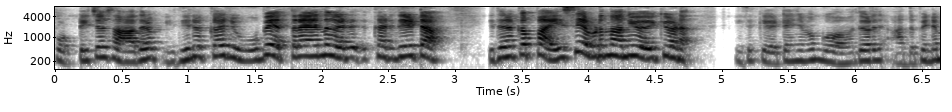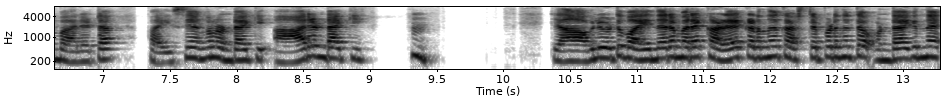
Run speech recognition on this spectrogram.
പൊട്ടിച്ച സാധനം ഇതിനൊക്കെ രൂപ എത്രയാന്ന് കരു- കരുതിയിട്ടാ. ഇതിനൊക്കെ പൈസ എവിടെ നിന്നാന്ന് ചോദിക്കുവാണ്. ഇത് കേട്ട് കഴിഞ്ഞപ്പോൾ ഗോമതി പറഞ്ഞു അത് പിന്നെ ബാലേട്ട പൈസ ഞങ്ങൾ ഉണ്ടാക്കി. ആരുണ്ടാക്കി? രാവിലെ തൊട്ട് വൈകുന്നേരം വരെ കഴയെ കിടന്ന് കഷ്ടപ്പെടുന്നിട്ട് ഉണ്ടാക്കുന്ന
